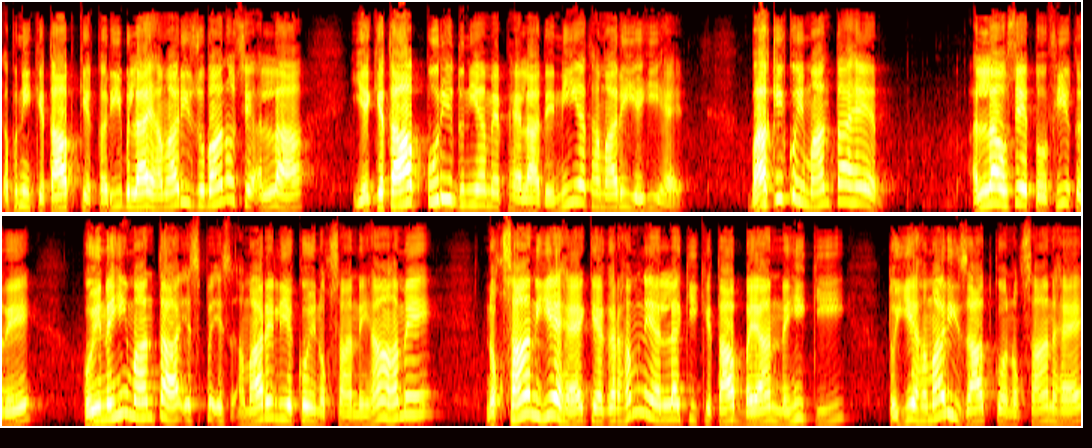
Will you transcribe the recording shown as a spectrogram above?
اپنی کتاب کے قریب لائے۔ ہماری زبانوں سے اللہ یہ کتاب پوری دنیا میں پھیلا دے۔ نیت ہماری یہی ہے۔ باقی کوئی مانتا ہے، اللہ اسے توفیق دے۔ کوئی نہیں مانتا، اس پہ، اس ہمارے لیے کوئی نقصان نہیں۔ ہاں ہمیں نقصان یہ ہے کہ اگر ہم نے اللہ کی کتاب بیان نہیں کی، تو یہ ہماری ذات کو نقصان ہے،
